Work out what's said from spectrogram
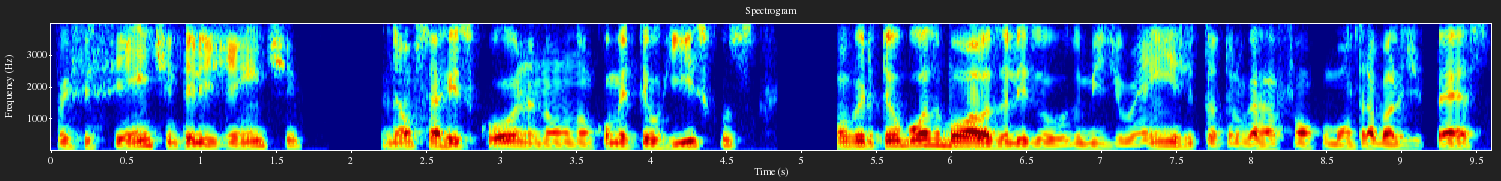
Foi eficiente, inteligente, não se arriscou, né, não, não cometeu riscos, converteu boas bolas ali do, do mid-range, tanto no garrafão com bom trabalho de pés.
